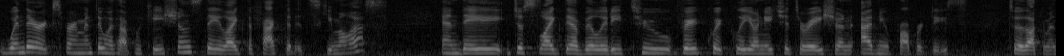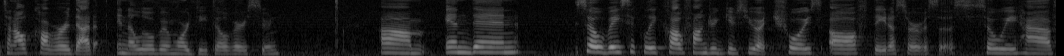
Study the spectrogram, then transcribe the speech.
when they're experimenting with applications, they like the fact that it's schemaless and they just like the ability to very quickly on each iteration add new properties to the documents. And I'll cover that in a little bit more detail very soon. Um, and then, so basically Cloud Foundry gives you a choice of data services. So we have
